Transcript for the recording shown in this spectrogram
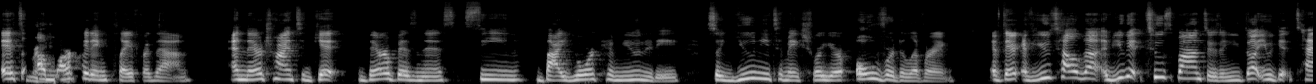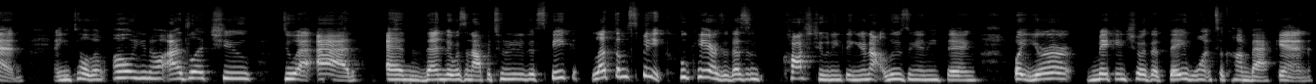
It's right. a marketing play for them and they're trying to get their business seen by your community. So you need to make sure you're over delivering if they if you tell them if you get two sponsors and you thought you would get 10 and you tell them, "Oh, you know, I'd let you do an ad." And then there was an opportunity to speak, let them speak. Who cares? It doesn't cost you anything. You're not losing anything, but you're making sure that they want to come back in.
